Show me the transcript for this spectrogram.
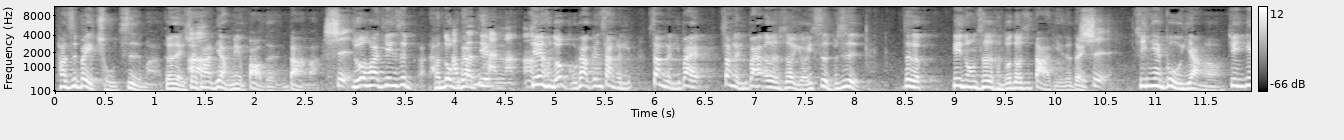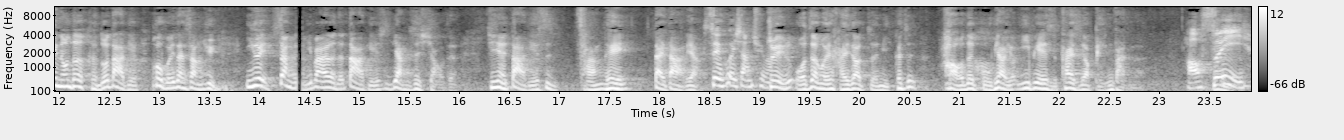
他是被处置嘛，对不对？所以他量没有爆的很大嘛。是。如果说他今天是很多股票，今天今天很多股票跟上个礼上个礼拜上个礼拜二的时候有一次不是这个电动车很多都是大跌，对不对？是。今天不一样哦，今天电动车很多大跌，会不会再上去？因为上个礼拜二的大跌是量是小的，今天的大跌是长黑带大量，所以会上去吗？所以我认为还是要整理。可是好的股票有 EPS 开始要平反了。好，所以。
